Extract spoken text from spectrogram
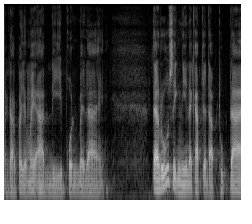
นะครับก็ยังไม่อาจดีพ้นไปได้ แต่รู้สิ่งนี้นะครับจะดับทุกข์ได้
